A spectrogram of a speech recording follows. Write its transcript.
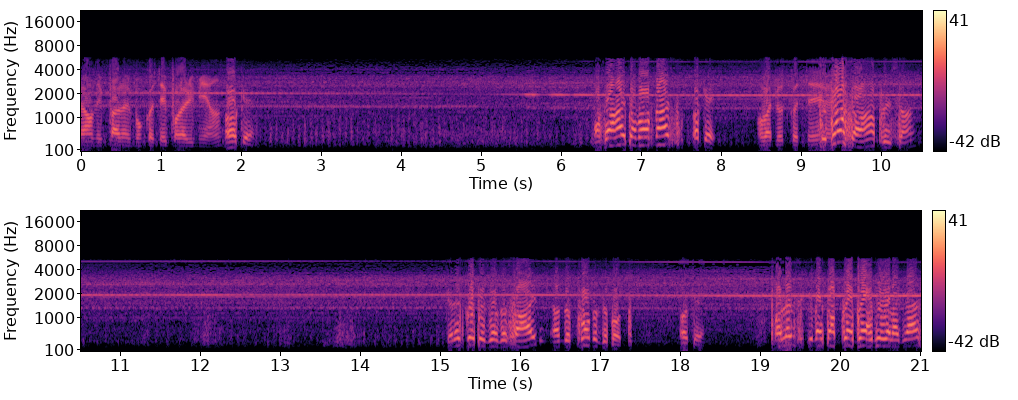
Là, on n'est pas le bon côté pour la lumière. hein. Ok. On s'arrête, on va en face Ok. On va de l'autre côté. C'est beau ça, hein, en plus. Hein. Okay, let's go to the other side, on the front of the boat. Ok. Le problème, c'est qu'il va être un peu abordé de la glace.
